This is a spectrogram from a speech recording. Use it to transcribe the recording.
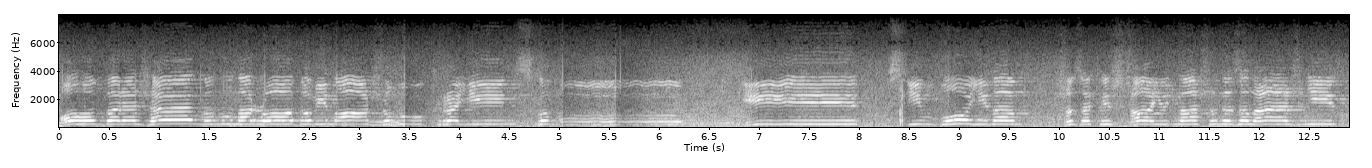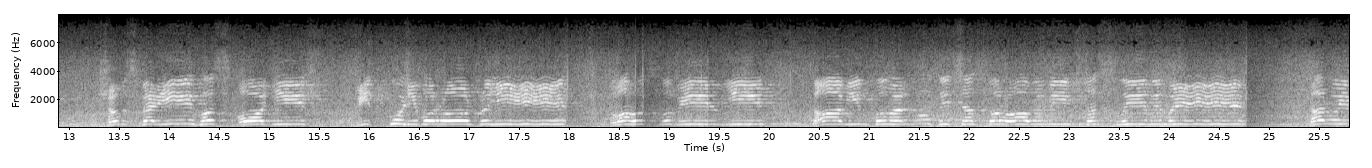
Богом береженому народові нашому українському і всім воїнам, що захищають нашу незалежність, щоб зберіг Господь від кулі ворожої, благословив їх, дав їм повернутися здоровими і щасливими. Даруй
